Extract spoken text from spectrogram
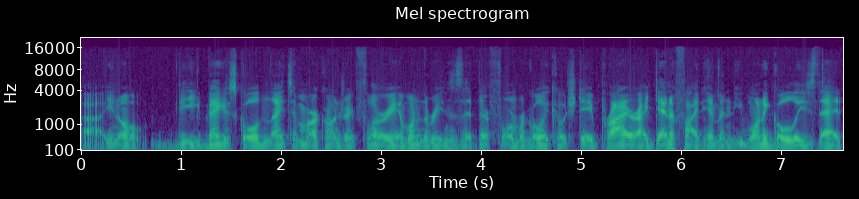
uh, you know, the Vegas Golden Knights and Marc Andre Fleury, and one of the reasons that their former goalie coach Dave Prior identified him, and he wanted goalies that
